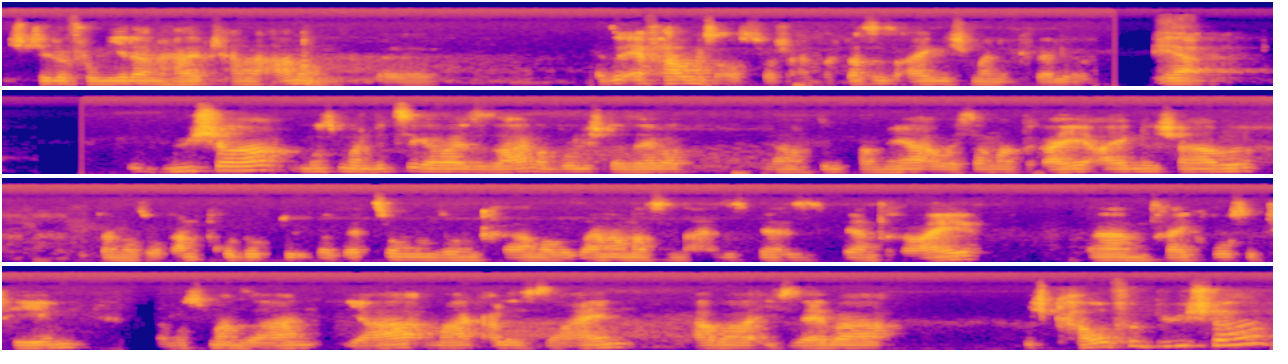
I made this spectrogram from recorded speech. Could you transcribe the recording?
ich telefoniere dann halt, keine Ahnung, äh, also Erfahrungsaustausch einfach. Das ist eigentlich meine Quelle. Ja. Bücher muss man witzigerweise sagen, obwohl ich da selber, ja, sind ein paar mehr, aber ich sag mal drei eigentlich habe. Dann noch so Randprodukte, Übersetzungen und so ein Kram, aber sagen wir mal, es, sind, es wären drei, ähm, drei große Themen. Da muss man sagen, ja, mag alles sein, aber ich selber, ich kaufe Bücher,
